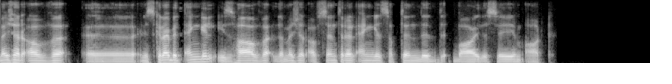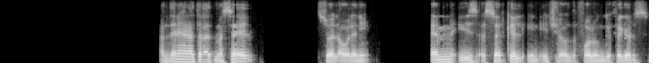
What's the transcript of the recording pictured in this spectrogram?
measure of uh, inscribed angle is half the measure of central angle subtended by the same arc. عندنا هنا ثلاث مسائل. السؤال الأولاني M is a circle in each of the following figures.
